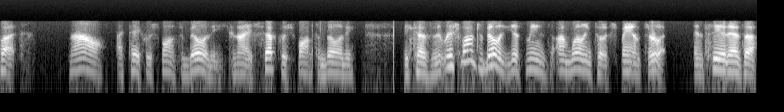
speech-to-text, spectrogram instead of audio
but now i take responsibility and i accept responsibility because the responsibility just means I'm willing to expand through it and see it as a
